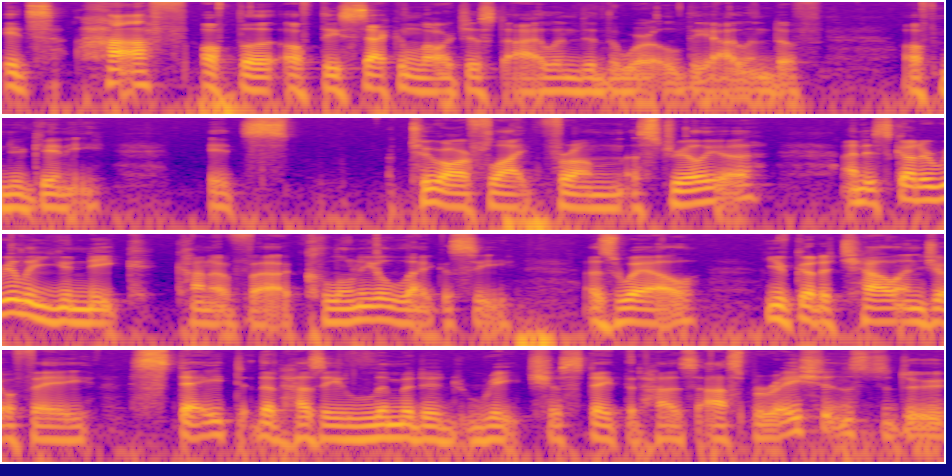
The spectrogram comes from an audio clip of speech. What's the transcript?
It's half of the, of the second largest island in the world, the island of, of New Guinea. It's a two hour flight from Australia, and it's got a really unique kind of uh, colonial legacy as well you've got a challenge of a state that has a limited reach, a state that has aspirations to do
